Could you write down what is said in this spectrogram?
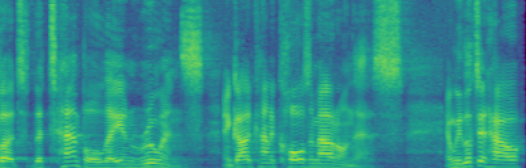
but the temple lay in ruins. And God kind of calls them out on this. And we looked at how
